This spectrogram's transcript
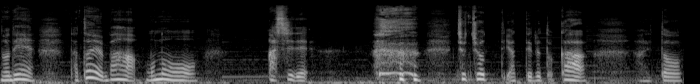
ので例えば物を足で ちょちょってやってるとかえっと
